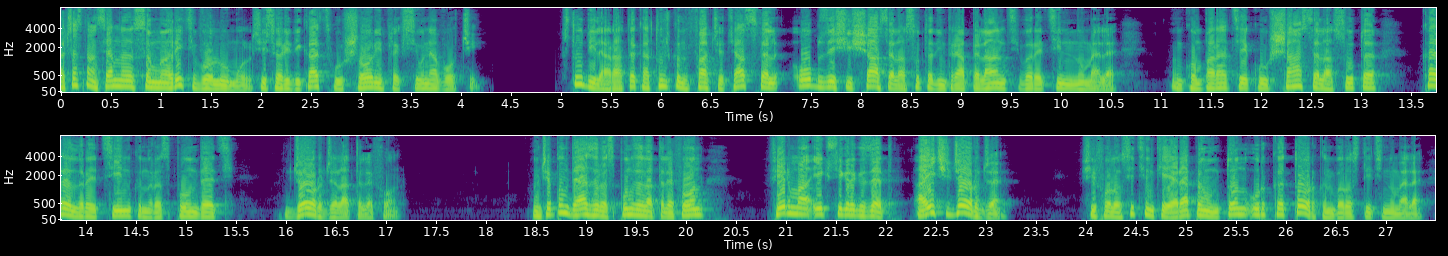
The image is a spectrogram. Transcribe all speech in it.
Aceasta înseamnă să măriți volumul și să ridicați ușor inflexiunea vocii. Studiile arată că atunci când faceți astfel, 86% dintre apelanți vă rețin numele, în comparație cu 6% care îl rețin când răspundeți George la telefon. Începând de azi răspundeți la telefon firma XYZ, aici George, și folosiți încheierea pe un ton urcător când vă rostiți numele –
